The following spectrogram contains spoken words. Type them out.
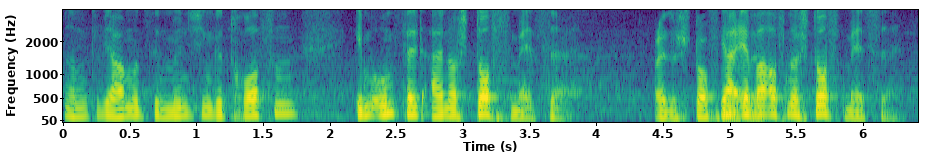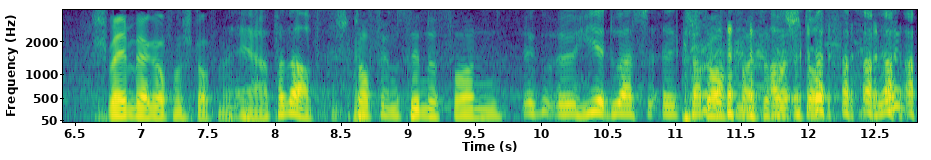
und wir haben uns in München getroffen im Umfeld einer Stoffmesse. Eine Stoffmesse. Ja, er war auf einer Stoffmesse. Schwellenberg auf einer Stoffmesse. Ja, pass auf. Stoff im Sinne von Äh, äh, hier, du hast äh, Klamotten also aus Stoff. Ne?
